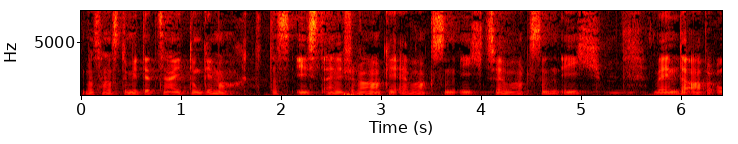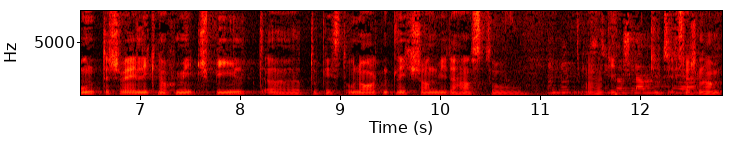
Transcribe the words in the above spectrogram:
was hast du mit der Zeitung gemacht? Das ist eine Frage Erwachsen-Ich zu Erwachsen-Ich. Mhm. Wenn da aber unterschwellig noch mitspielt, äh, du bist unordentlich, schon wieder hast du mhm, äh, die, verschlammt, die, die ja. verschlammt,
